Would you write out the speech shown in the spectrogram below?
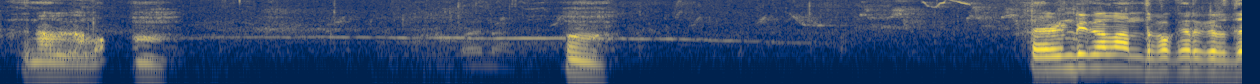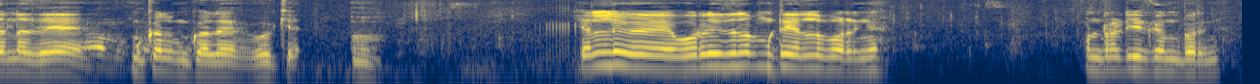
பதினாலு காலம் ம். ம். ரெண்டு காலம் அந்த பக்கம் இருக்கிறது தானே அது? முக்கால் முக்கால். ஓகே ம். எள்ளு ஒரு இதில் மட்டும் எள்ளு பாருங்கள் ஒன்றரை இருக்கான்னு பாருங்கள்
